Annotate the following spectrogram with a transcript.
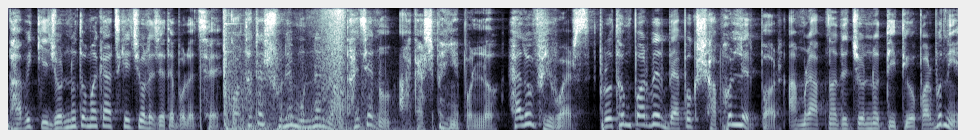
ভাবি, কি জন্য তোমাকে আজকে চলে যেতে বলেছে? কথাটা শুনে মুন্নার মাথায় যেন আকাশ ভেঙে পড়ল। হ্যালো ভিউয়ার্স প্রথম পর্বের ব্যাপক সাফল্যের পর আমরা আপনাদের জন্য দ্বিতীয় পর্ব নিয়ে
